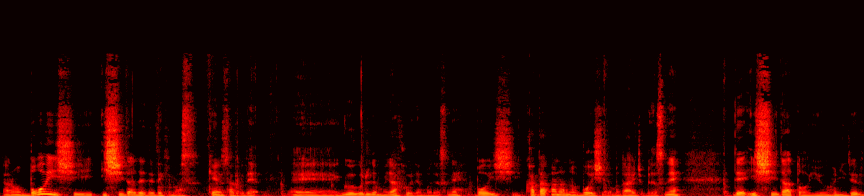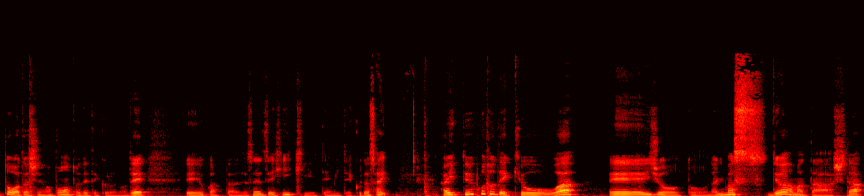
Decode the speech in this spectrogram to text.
あのボイシー石田で出てきます。検索で、えー、Google でも Yahoo でもですね。ボイシーカタカナのボイシーでも大丈夫ですね。で石田というふうに入れると私のボーンと出てくるので、えー、よかったらですねぜひ聴いてみてください。はいということで今日は、えー、以上となります。ではまた明日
